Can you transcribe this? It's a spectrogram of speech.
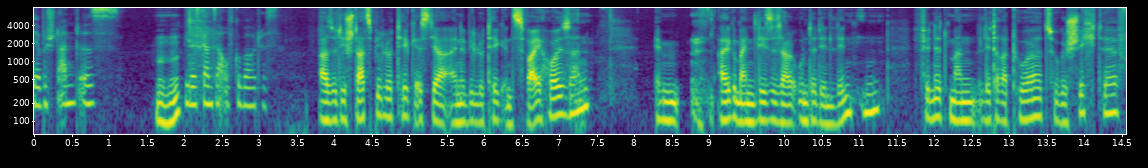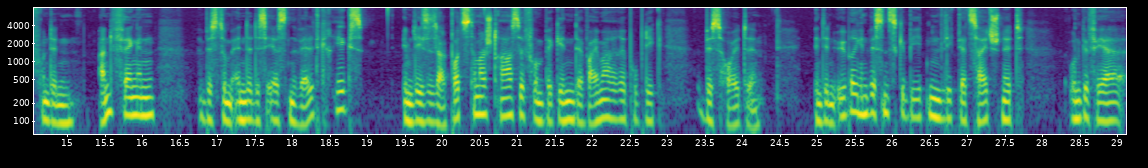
der Bestand ist, mhm. wie das Ganze aufgebaut ist. Also die Staatsbibliothek ist ja eine Bibliothek in zwei Häusern. Im allgemeinen Lesesaal unter den Linden findet man Literatur zur Geschichte von den Anfängen bis zum Ende des Ersten Weltkriegs. Im Lesesaal Potsdamer Straße vom Beginn der Weimarer Republik bis heute. In den übrigen Wissensgebieten liegt der Zeitschnitt ungefähr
